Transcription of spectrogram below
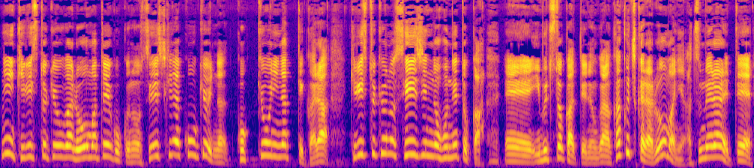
にキリスト教がローマ帝国の正式な公共にな国境になってから、キリスト教の聖人の骨とか、えー、遺物とかっていうのが各地からローマに集められて、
